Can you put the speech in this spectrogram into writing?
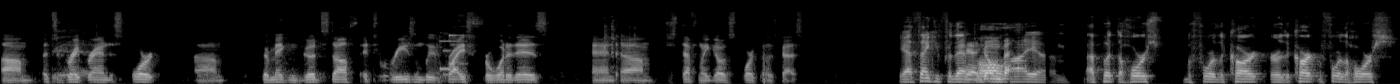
Um, it's a great brand to support. Um, they're making good stuff. It's reasonably priced for what it is, and um, just definitely go support those guys. Yeah, thank you for that, Yeah, Paul. I um I put the horse before the cart or the cart before the horse.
